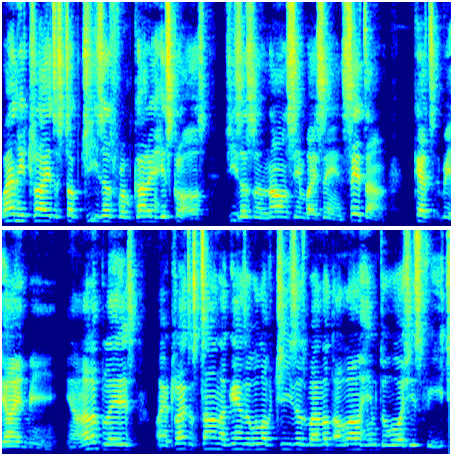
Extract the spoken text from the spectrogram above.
when he tried to stop Jesus from carrying his cross, Jesus announced him by saying, Satan, get behind me. In another place, he tried to stand against the will of Jesus by not allowing him to wash his feet,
